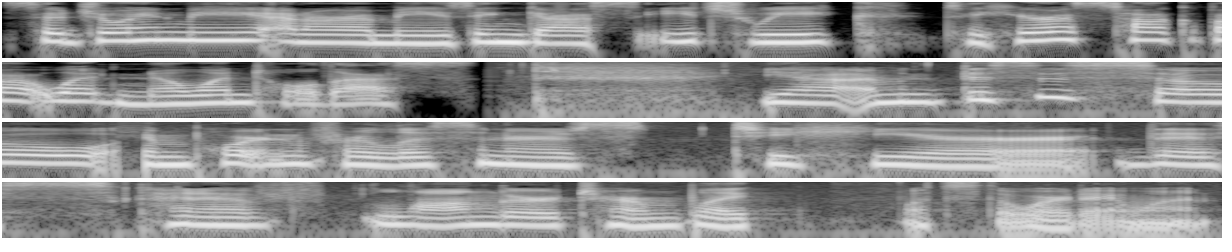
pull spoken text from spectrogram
So join me and our amazing guests each week to hear us talk about what no one told us. Yeah, I mean, this is so important for listeners to hear this kind of longer term, like, what's the word I want?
